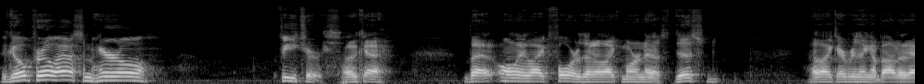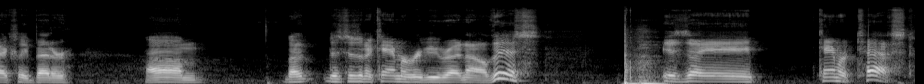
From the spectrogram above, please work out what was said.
the GoPro has some Hero features, okay? But only like four that I like more than this. This, I like everything about it actually better. Um, but this isn't a camera review right now. This is a camera test.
